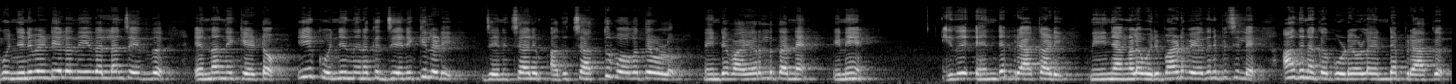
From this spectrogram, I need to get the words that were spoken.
കുഞ്ഞിന് വേണ്ടിയല്ലേ നീ ഇതെല്ലാം ചെയ്തത്? എന്നാ നീ കേട്ടോ ഈ കുഞ്ഞ് നിനക്ക് ജനിക്കില്ലടി. ജനിച്ചാലും അത് ചത്തുപോകത്തേ ഉള്ളൂ. നിന്റെ വയറിൽ തന്നെ. ഇനി ഇത് എന്റെ പ്രാക്കാടി. നീ ഞങ്ങളെ ഒരുപാട് വേദനിപ്പിച്ചില്ലേ? അതിനൊക്കെ കൂടെയുള്ള എന്റെ പ്രാക്ക്.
